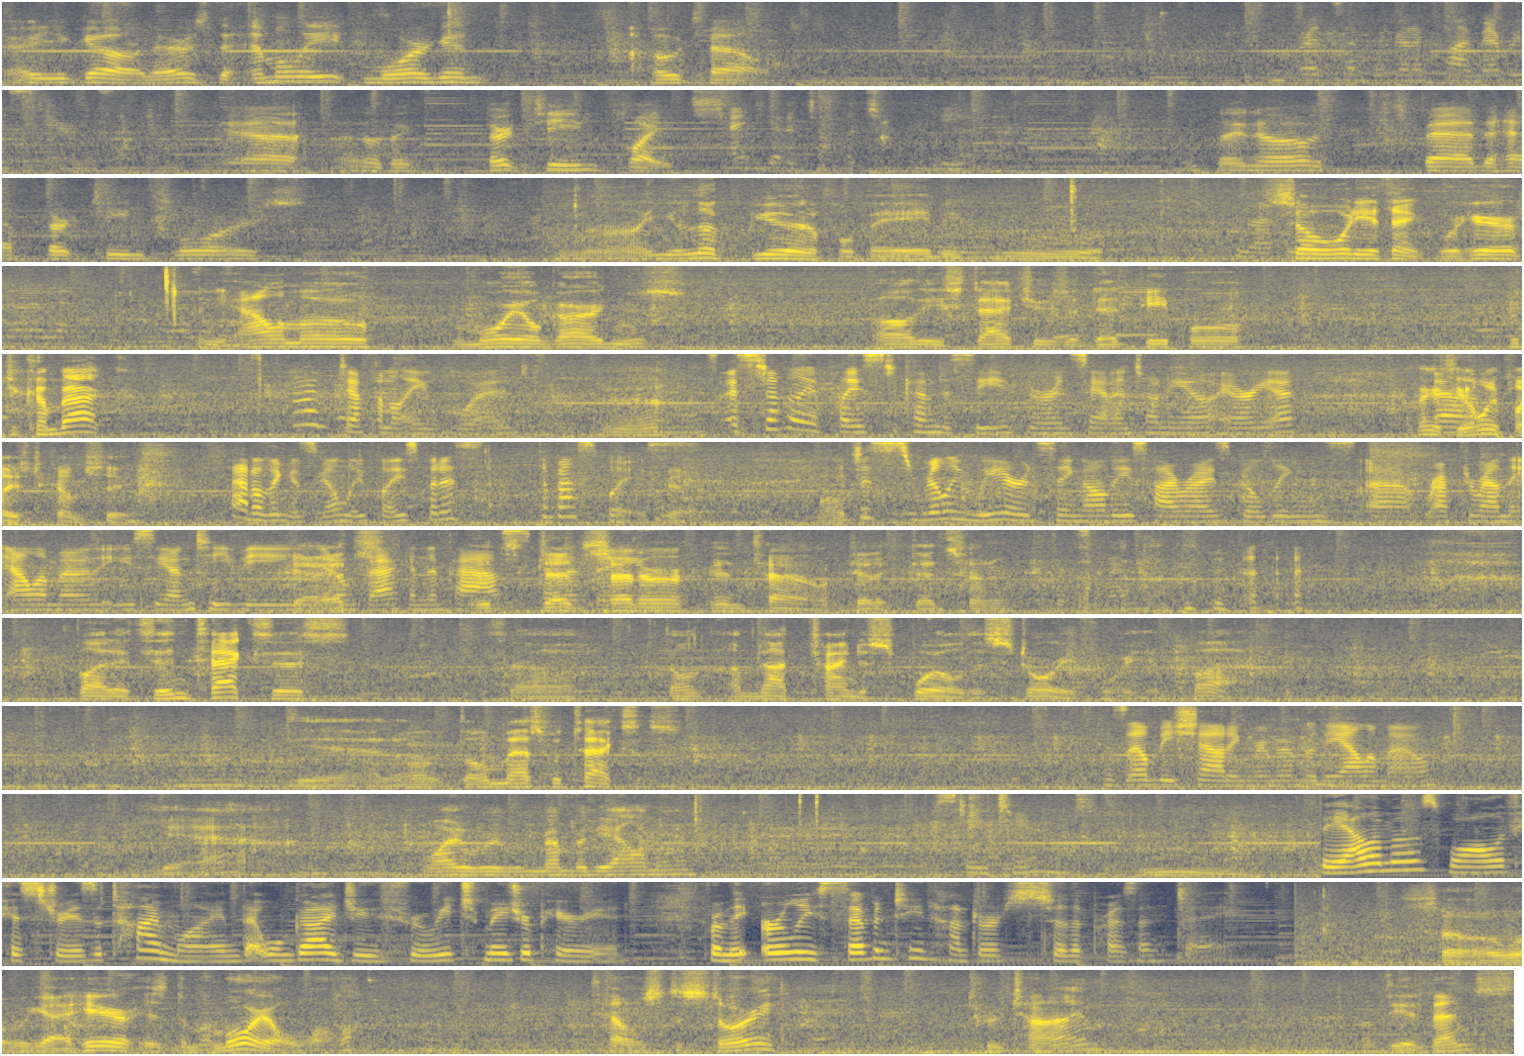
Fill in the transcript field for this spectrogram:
There you go. There's the Emily Morgan Hotel. Climb every stair in a second. Yeah, I don't think 13 flights. And get a chocolate chip cookie. Don't they know it's bad to have 13 floors? Oh, you look beautiful, baby. Mm. Ooh. So, what do you think? We're here in the Alamo Memorial Gardens. All these statues of dead people. Would you come back? I definitely would. Yeah. It's, it's definitely a place to come to see if you're in San Antonio area. I think it's the Um, only place to come see. I don't think it's the only place, but it's the best place. Yeah. Well, It's just really weird seeing all these high-rise buildings uh, wrapped around the Alamo that you see on TV, yeah, you know, back in the past. It's dead center in town. Get it? Dead center. Dead center. But it's in Texas, so don't. I'm not trying to spoil the story for you, but yeah, don't don't mess with Texas. Because they'll be shouting, "Remember the Alamo." Yeah. Why do we remember the Alamo? Stay tuned. The Alamo's Wall of History is a timeline that will guide you through each major period, from the early 1700s to the present day. So what we got here is the memorial wall. Tells the story through time of the events.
